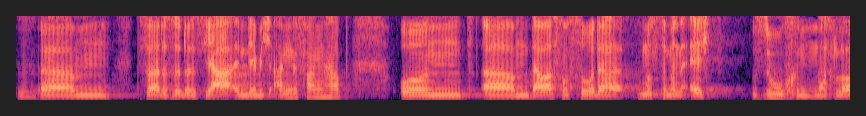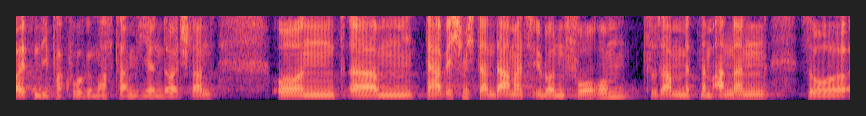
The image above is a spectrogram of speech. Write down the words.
Mhm. Ähm, das war das so das Jahr, in dem ich angefangen habe. Und ähm, da war es noch so, da musste man echt suchen nach Leuten, die Parcours gemacht haben hier in Deutschland. Und ähm, da habe ich mich dann damals über ein Forum zusammen mit einem anderen so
